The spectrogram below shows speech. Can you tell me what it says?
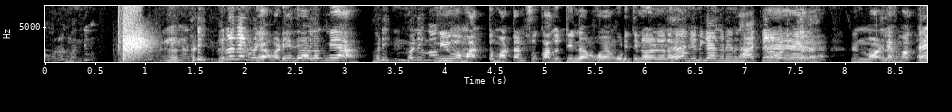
ಹೊರಗೆ ಮಂದಿ ಹೊಡಿ. ಇನ್ನೊಂದ್ ಎರಡು ಏ ಹೊಡಿದೆ ಅದಕ್ಕೆ ನೀ ಹೊಡಿ ಹೊಡಿ. ನೀವು ಮತ್ ಮಟನ್ ಸುಕ್ಕಾದು ತಿನ್ನ ಹೆಂಗ್ ಹೊಡಿತೀನಿ ಹೇಳಿ ಏ, ನಿನಗೆ ಹಂಗ? ನಿನಗೆ ಹಾಕಿ ನೀನ್ ಮತ್ತೆ.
